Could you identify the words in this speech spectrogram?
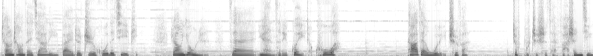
常常在家里摆着纸糊的祭品，让佣人在院子里跪着哭啊。他在屋里吃饭。这不只是在发神经，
